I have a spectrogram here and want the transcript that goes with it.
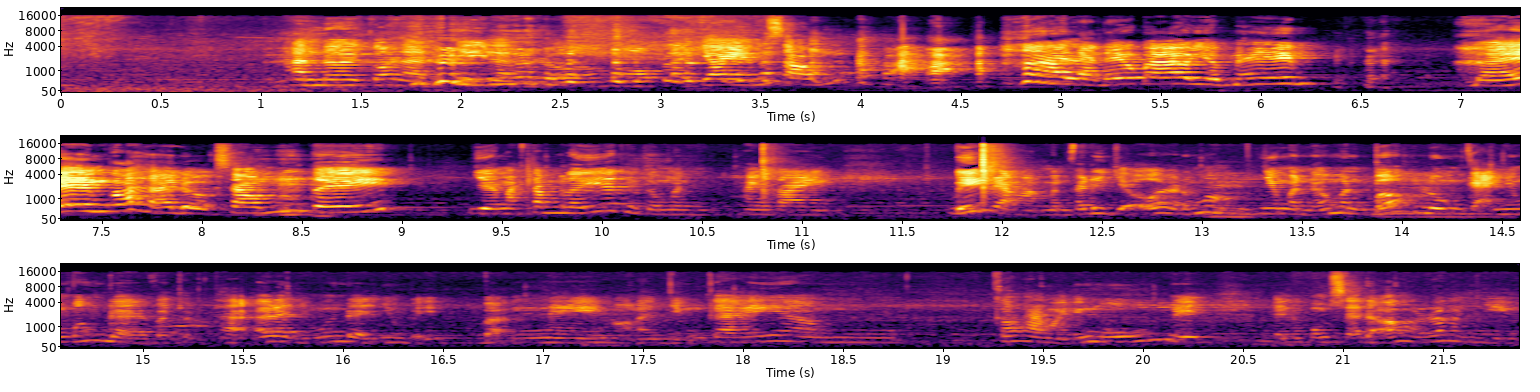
anh ơi có làm chi làm được một là cho em sống. Hai là đeo bao giùm em. Để em có thể được sống tiếp. Về mặt tâm lý thì tụi mình hoàn toàn biết rằng là mình phải đi chữa rồi đúng không? Ừ. nhưng mà nếu mình bớt luôn cả những vấn đề về thực thể là những vấn đề như bị bệnh nè hoặc là những cái um, có thai ngoài ý muốn đi thì nó cũng sẽ đỡ hơn rất là nhiều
